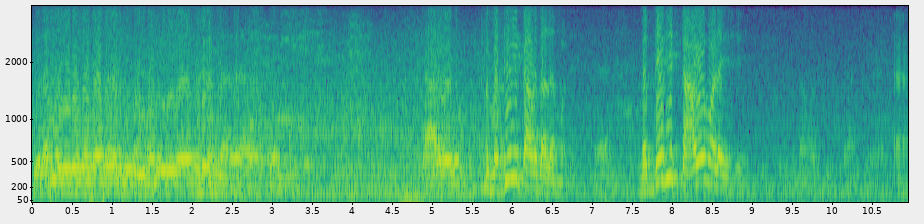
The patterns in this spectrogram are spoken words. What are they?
પેલામાં નથી આવે આ કર્મમાં. તારો બધેથી તાળો દાદા મળે. બધે બધેથી તાળો મળે છે નામ જ સિદ્ધાંત કહેવાય. હા.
